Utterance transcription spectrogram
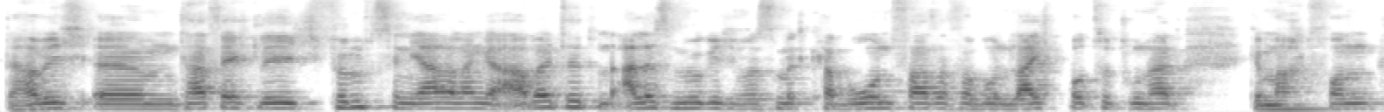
Da habe ich ähm, tatsächlich 15 Jahre lang gearbeitet und alles Mögliche, was mit Carbon, Faserverbund, Leichtbau zu tun hat, gemacht. Von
